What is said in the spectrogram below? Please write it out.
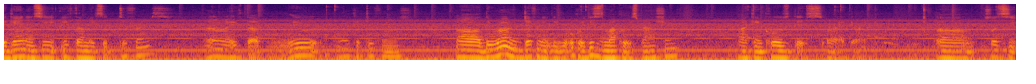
again and see if that makes a difference. I don't know if that will make a difference. Uh, the run definitely will okay this is macro expansion. I can close this alright alright. Um, so let's see.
